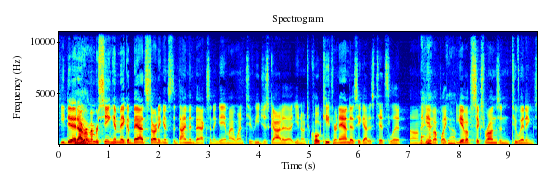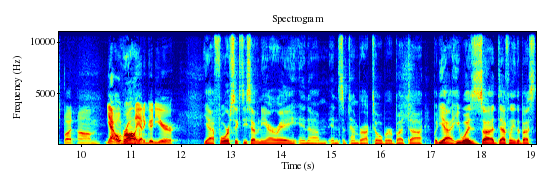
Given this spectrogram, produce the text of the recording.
He did. I Yeah. remember seeing him make a bad start against the Diamondbacks in a game I went to. He just got a, you know, to quote Keith Hernandez, he got his tits lit. Um, he gave up like Yeah. he gave up six runs in two innings, but um, yeah, overall he had a good year. yeah, four sixty seven ERA in um in September October, but uh, but yeah, he was uh, definitely the best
